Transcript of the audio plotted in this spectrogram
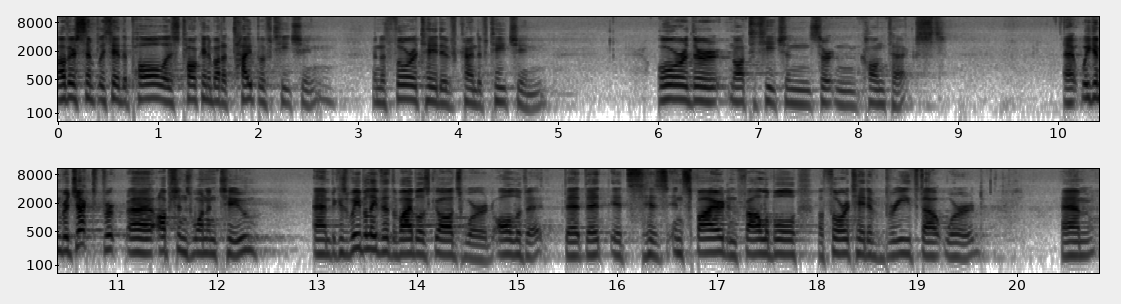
Others simply say that Paul is talking about a type of teaching, an authoritative kind of teaching or they're not to teach in certain contexts. Uh, we can reject uh, options one and two um, because we believe that the Bible is God's word, all of it, that, that it's his inspired, infallible, authoritative, breathed out word. Um,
